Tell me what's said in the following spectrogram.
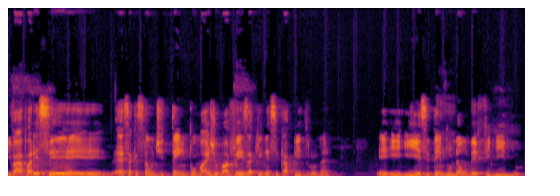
E vai aparecer essa questão de tempo mais de uma vez aqui nesse capítulo, né? E, e, e esse tempo uhum. não definido,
